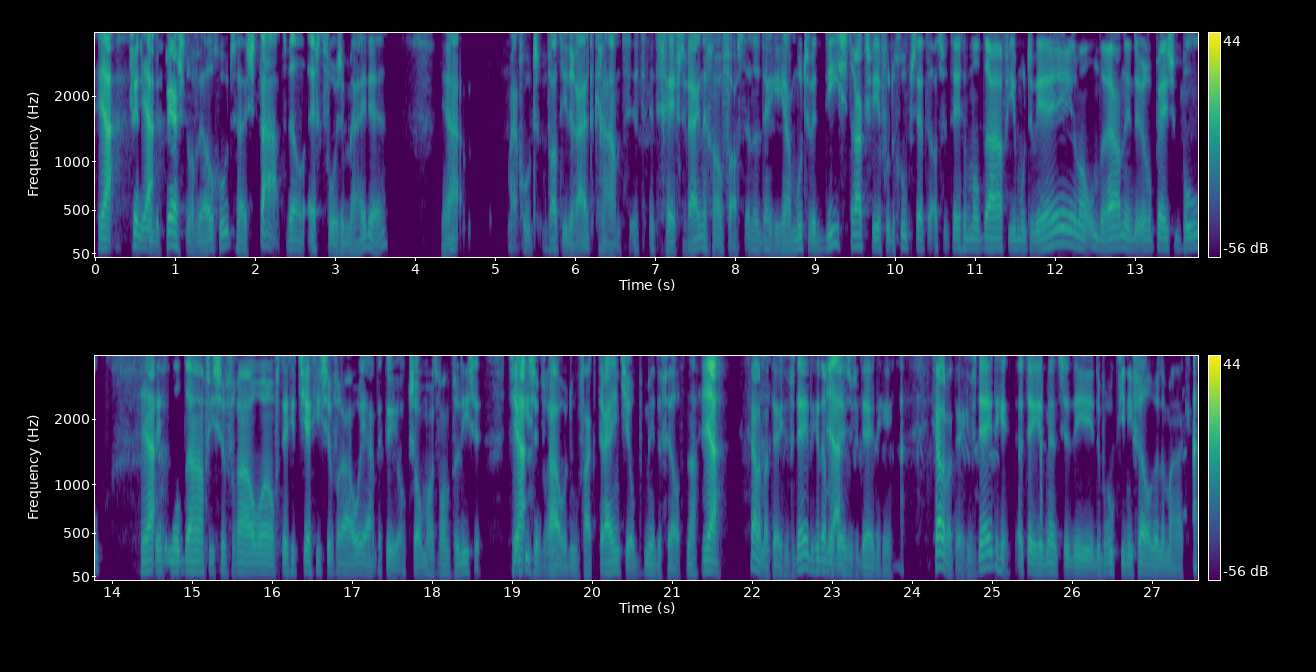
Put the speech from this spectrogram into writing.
ja. Ik vind ja. hem in de pers nog wel goed. Hij staat wel echt voor zijn meiden. Hè? Ja, maar goed, wat hij eruit kraamt, het, het geeft weinig aan vast. En dan denk ik, ja, moeten we die straks weer voor de groep zetten als we tegen Moldavië moeten weer helemaal onderaan in de Europese boel. ja. Tegen Moldavische vrouwen of tegen Tsjechische vrouwen. Ja, daar kun je ook zomaar van verliezen. Tsjechische vrouwen doen vaak treintje op het middenveld. Nou, ja. ga er maar tegen verdedigen dan Ja. met deze verdediging. Ga er maar tegen verdedigen. Eh, Tegen mensen die de broekje niet fel willen maken.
